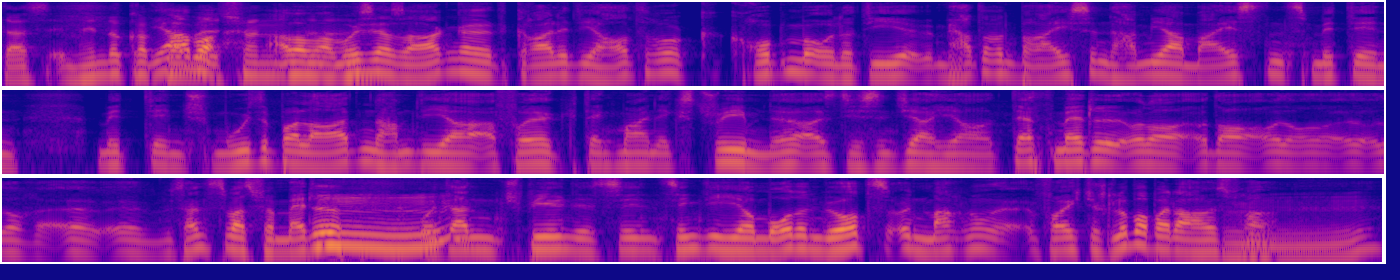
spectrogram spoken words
das im Hinterkopf Ja, haben, aber, schon. aber man äh, muss ja sagen, äh, gerade die Hardrock-Gruppen oder die im härteren Bereich sind, haben ja meistens mit den, mit den Schmuseballaden, haben die ja Erfolg. Denk mal an Extreme, ne? Also die sind ja hier Death Metal oder, oder, oder, oder äh, äh, sonst was für Metal. Mhm. Und dann spielen, singen, singen die hier Modern Words und machen feuchte Schlupper bei der Hausfrau. Mhm.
